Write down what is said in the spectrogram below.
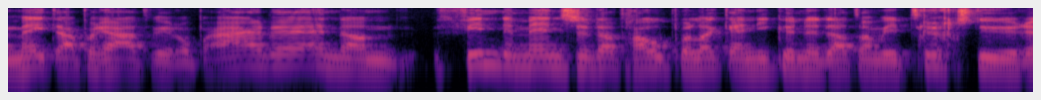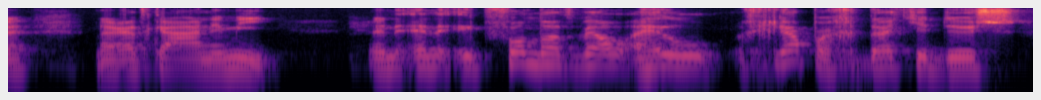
meetapparaat weer op aarde. En dan vinden mensen dat hopelijk en die kunnen dat dan weer terugsturen naar het KNMI. En, en ik vond dat wel heel grappig dat je dus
